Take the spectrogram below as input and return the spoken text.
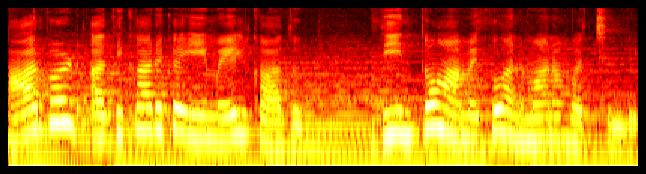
హార్వర్డ్ అధికారిక ఈమెయిల్ కాదు. దీంతో ఆమెకు అనుమానం వచ్చింది.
